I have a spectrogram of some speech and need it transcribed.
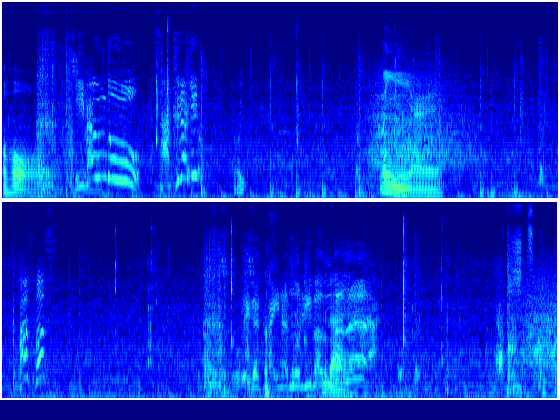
โอ้โห リバウンド王桜木 นี่ไง が階段のリバウンドだ。しつこだ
